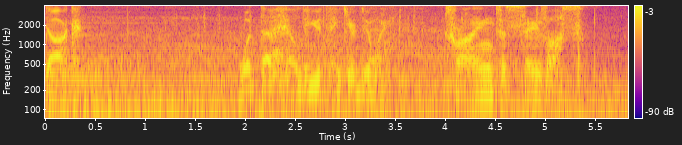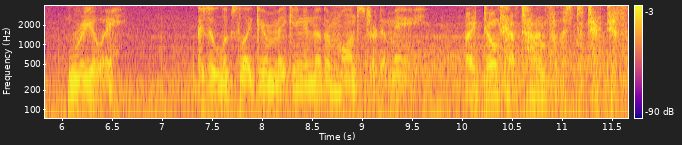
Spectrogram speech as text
Doc. What the hell do you think you're doing? Trying to save us. Really? Because it looks like you're making another monster to me. I don't have time for this, Detective.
